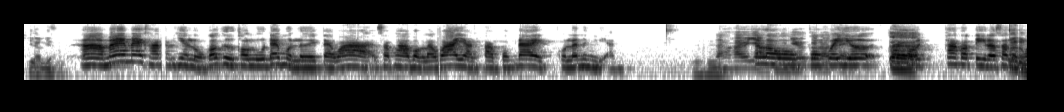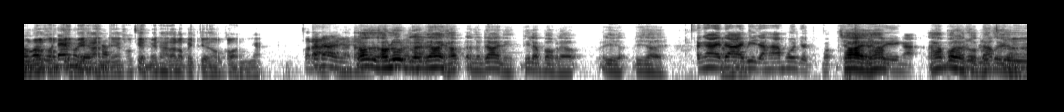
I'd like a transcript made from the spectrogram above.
ทีละเหรียญอ่าไม่ไม่ครับเฮียหลงก็คือเขารู้ได้หมดเลย แต่ว่าสภาบอกแล้วว่าอย่างต่ำพกได้คนละหนึ่งเหรียญอือฮึถ้าใครอยาถ้ากเราพกเยอะพก็กแล้วไว้แต่เยอะถ้าเขาถ้าเขาตีเราสรุถ้าปสมมเขาติก็ว่าเขารู้ได้เก็บหมดไม่เลยทันครับเนี่ยเขาเก็บไม่ทันแล้วเราไปเจอเขาก่อนเงี้ยก็ได้ ก็คือเขาเลือกรายได้ครับอันนั้นได้นี่พี่รับบอกแล้วพี่พี่ชาย ง่ายได้พี่จะห้ามพ่นจากใช่ครับ ตัวเองอะ ห้ามปล้นสสรุดปแล้วตัวเอคืงอ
